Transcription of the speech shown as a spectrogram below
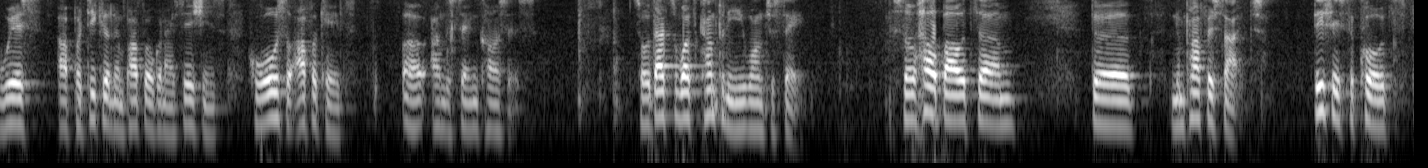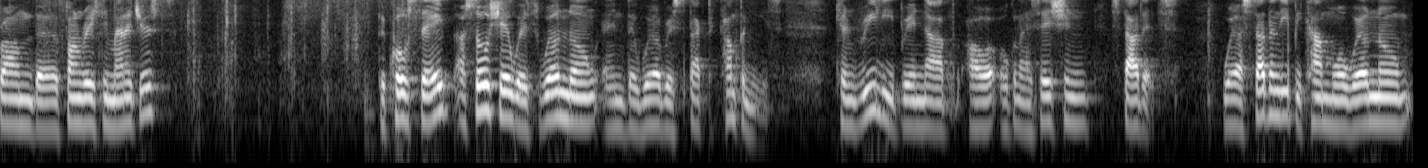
with uh, particular nonprofit organizations who also advocates uh, on the same causes. So that's what company want to say. So how about um, the nonprofit side? This is the quotes from the fundraising managers. The quotes say, associate with well-known and well-respected companies can really bring up our organization status. We'll suddenly become more well-known.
